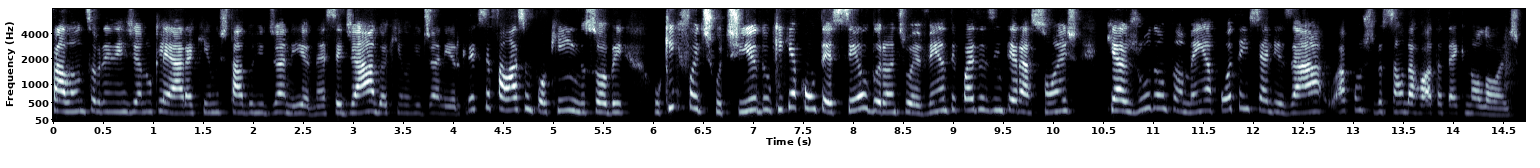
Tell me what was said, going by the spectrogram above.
falando sobre energia nuclear aqui no estado do Rio de Janeiro, né? sediado aqui no Rio de Janeiro. Queria que você falasse um pouquinho sobre o que foi discutido, o que aconteceu durante o evento e quais as interações que ajudam também a potencializar a construção da rota tecnológica.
